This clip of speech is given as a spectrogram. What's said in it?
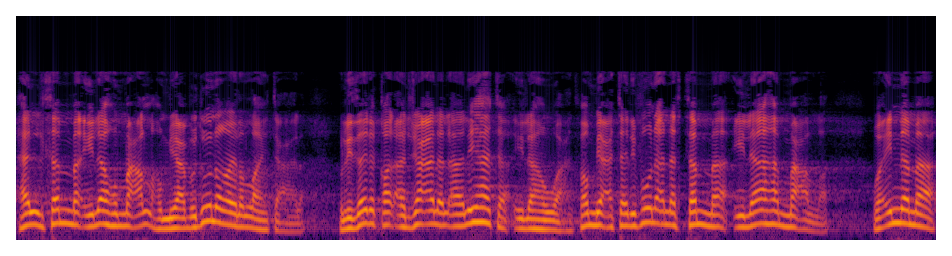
هل ثم إله مع الله هم يعبدون غير الله تعالى. ولذلك قال أجعل الآلهة إله واحد. فهم يعترفون أن ثم إلها مع الله. وإنما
